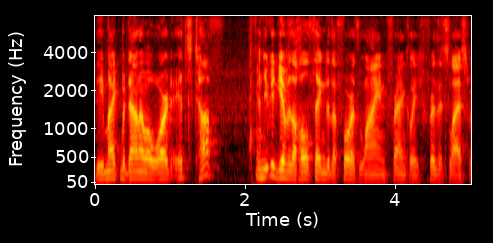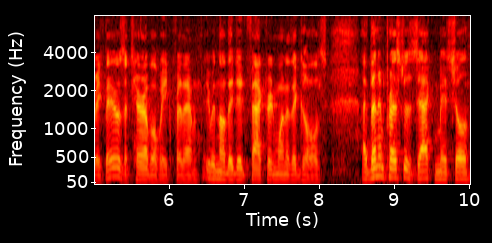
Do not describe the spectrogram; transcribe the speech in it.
the Mike Modano Award. It's tough and you could give the whole thing to the fourth line, frankly, for this last week. It was a terrible week for them, even though they did factor in one of the goals. I've been impressed with Zach Mitchell,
